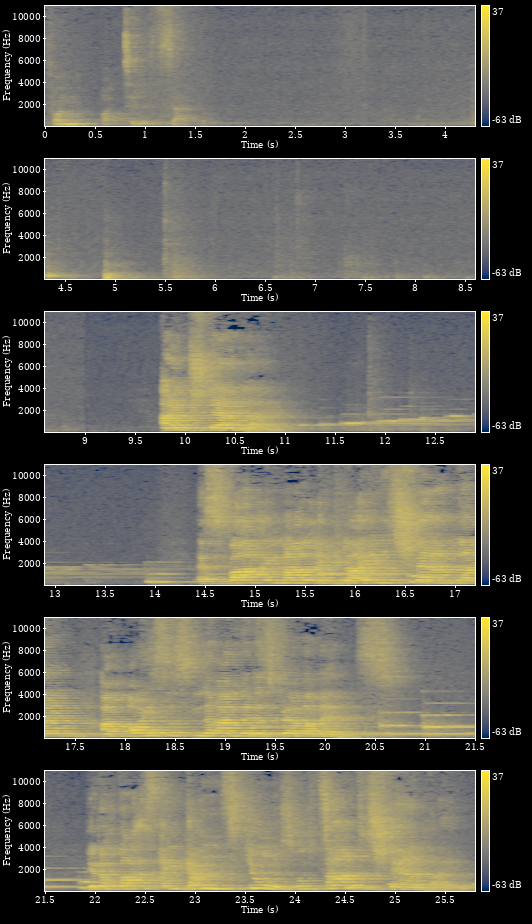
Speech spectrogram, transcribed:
von Ottile Servo. Ein Sternlein. Es war einmal ein kleines Sternlein am äußersten Rande des Firmaments. Jedoch war es ein ganz junges und zartes Sternlein,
